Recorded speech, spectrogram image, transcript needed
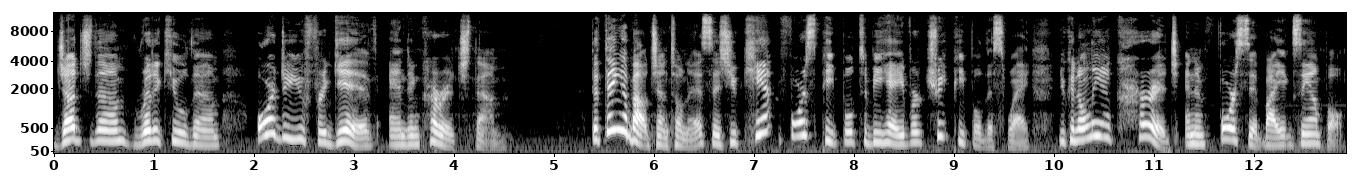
judge them, ridicule them, or do you forgive and encourage them? The thing about gentleness is you can't force people to behave or treat people this way. You can only encourage and enforce it by example.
